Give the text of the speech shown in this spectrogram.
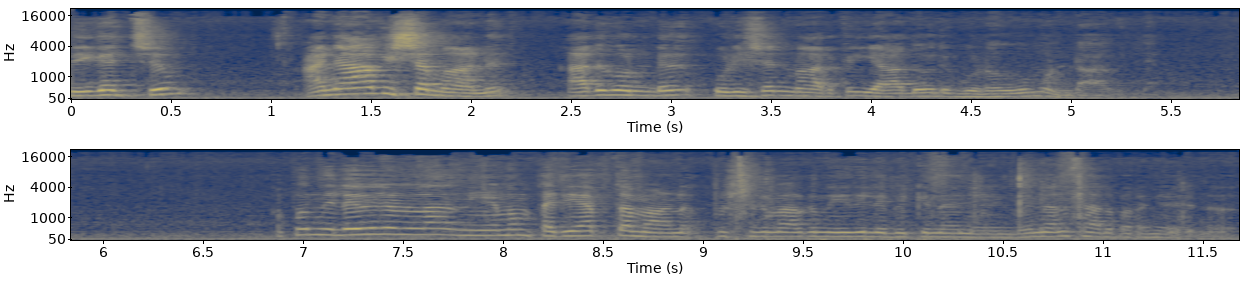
തികച്ചും അനാവശ്യമാണ്. അതുകൊണ്ട് പുരുഷന്മാർക്ക് യാതൊരു ഗുണവും ഉണ്ടാവില്ല. അപ്പോൾ നിലവിലുള്ള നിയമം പര്യാപ്തമാണ് പുരുഷന്മാർക്ക് നീതി ലഭിക്കുന്നതിന് വേണ്ടി എന്നാണ് സാർ പറഞ്ഞു വരുന്നത്.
